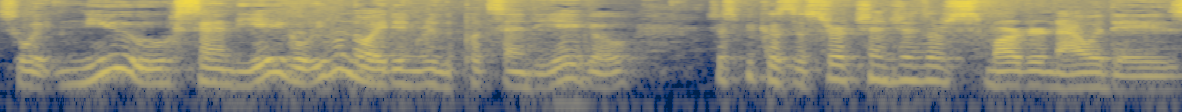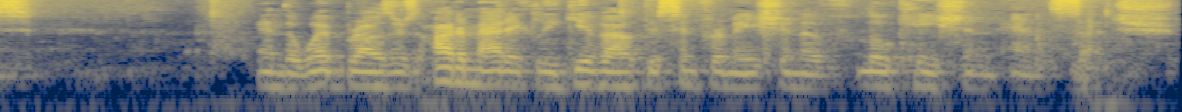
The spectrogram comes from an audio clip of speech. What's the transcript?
So it knew San Diego, even though I didn't really put San Diego, just because the search engines are smarter nowadays and the web browsers automatically give out this information of location and such.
